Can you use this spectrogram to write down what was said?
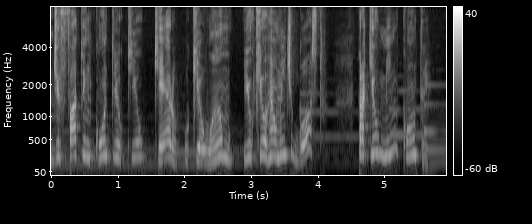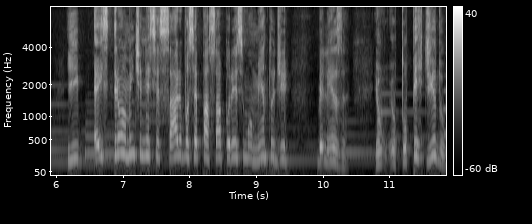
de fato encontre o que eu quero, o que eu amo e o que eu realmente gosto para que eu me encontre. E é extremamente necessário você passar por esse momento de, beleza, eu, eu tô perdido,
